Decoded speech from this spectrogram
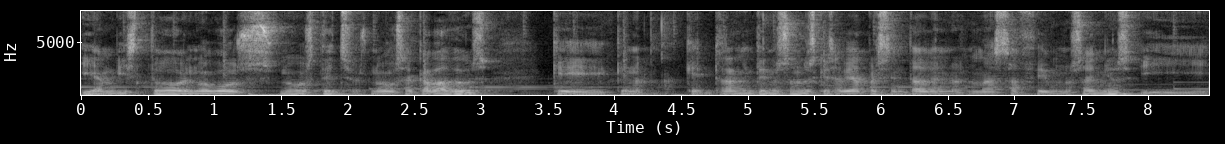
y han visto nuevos, nuevos techos, nuevos acabados. Que, que, que, realmente no son los que se había presentado en los más hace unos años y,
